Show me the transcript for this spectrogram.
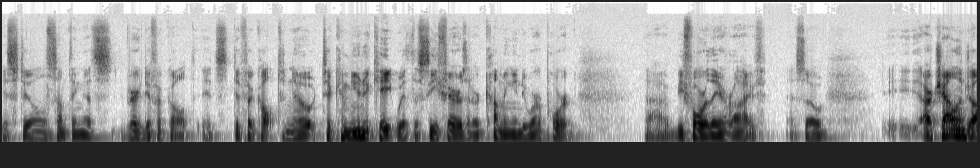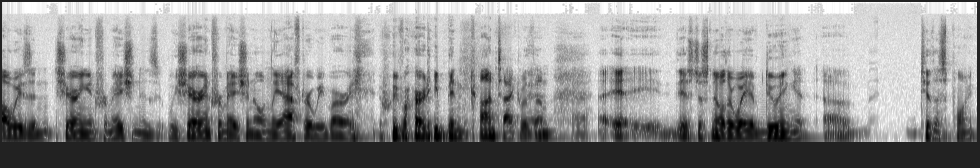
is still something that's very difficult. It's difficult to know to communicate with the seafarers that are coming into our port uh, before they arrive. So our challenge always in sharing information is we share information only after we've already we've already been in contact with them. Uh, it- it- there's just no other way of doing it uh, to this point.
